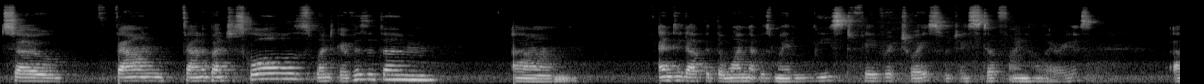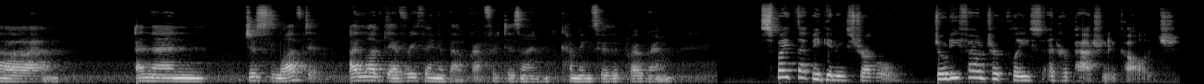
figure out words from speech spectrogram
so found found a bunch of schools, went to go visit them. Um, ended up at the one that was my least favorite choice, which I still find hilarious. Uh, and then just loved it. I loved everything about graphic design coming through the program. Despite that beginning struggle, Jody found her place and her passion in college.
